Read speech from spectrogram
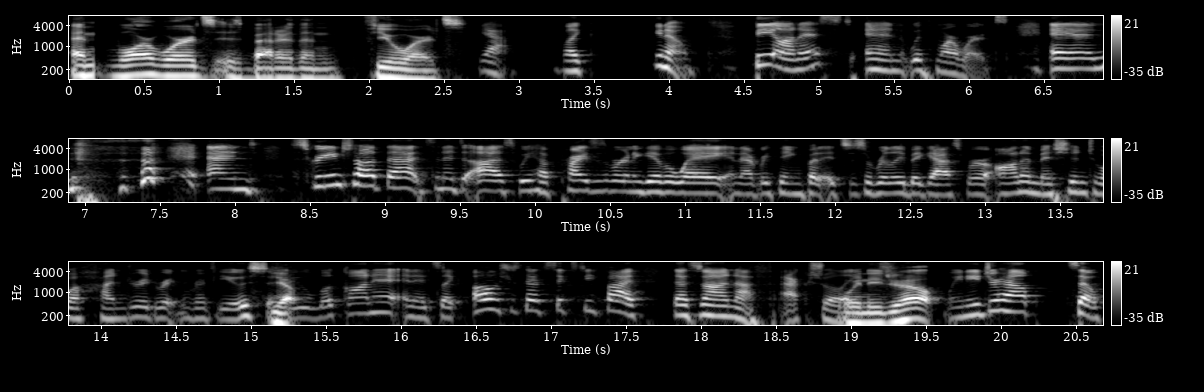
and more words is better than few words. Yeah. Like, you know, be honest and with more words. And and screenshot that, send it to us. We have prizes we're gonna give away and everything, but it's just a really big ask. We're on a mission to hundred written reviews. So Yep. if you look on it and it's like, oh, she's got 65. That's not enough, actually. We need your help. We need your help. So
